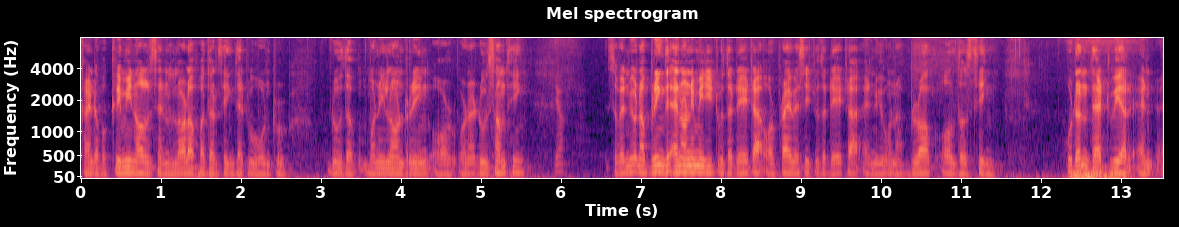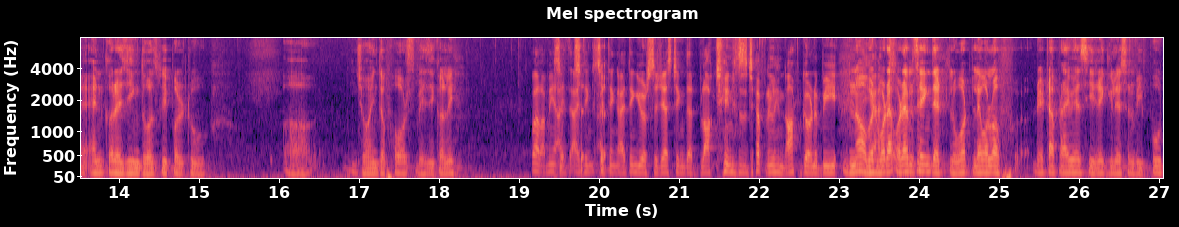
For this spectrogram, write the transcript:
Kind of a criminals and a lot of other things that we want to do the money laundering or want to do something. Yeah. So when we want to bring the anonymity to the data or privacy to the data, and we want to block all those things, wouldn't that we are en- encouraging those people to uh, join the force, basically? Well, I mean, So- I, I so- think I think I think you're suggesting that blockchain is definitely not going to be. No, but what, I, what I'm saying that what level of data privacy regulation we put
